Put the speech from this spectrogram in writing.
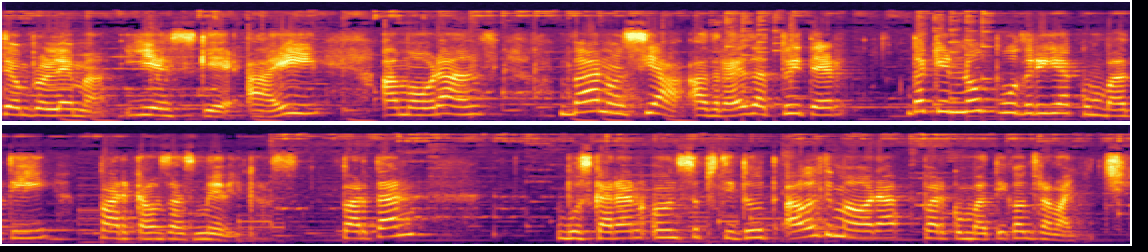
té un problema, i és que ahir Amoranz va anunciar a través de Twitter de que no podria combatir per causes mèdiques. Per tant, buscaran un substitut a última hora per combatir contra Mayichi.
